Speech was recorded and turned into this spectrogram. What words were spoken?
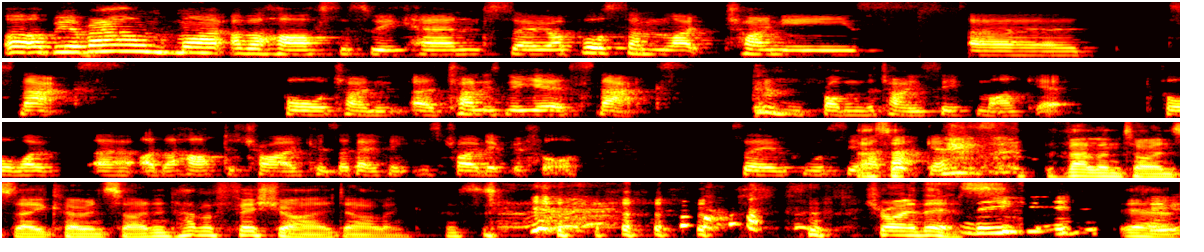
I'll be around my other halves this weekend, so I bought some like Chinese uh, snacks for Chinese uh, Chinese New Year snacks from the Chinese supermarket for my uh, other half to try because I don't think he's tried it before. So we'll see That's how that goes. Valentine's Day coinciding. Have a fish eye, darling. Try this. Yeah.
